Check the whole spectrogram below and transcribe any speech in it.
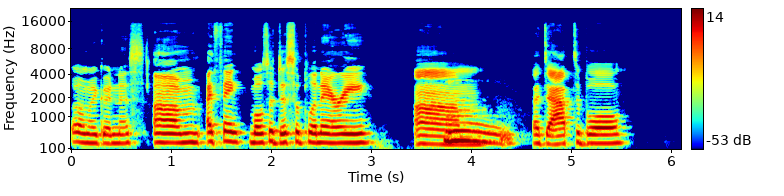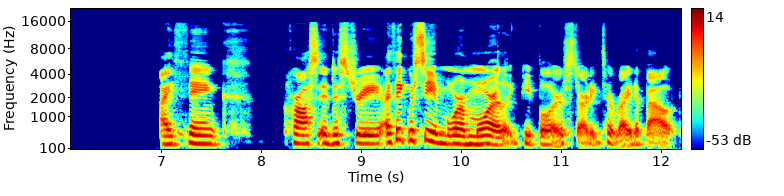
Oh my goodness. Um, I think multidisciplinary, um, Mm. adaptable. I think cross industry. I think we're seeing more and more like people are starting to write about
